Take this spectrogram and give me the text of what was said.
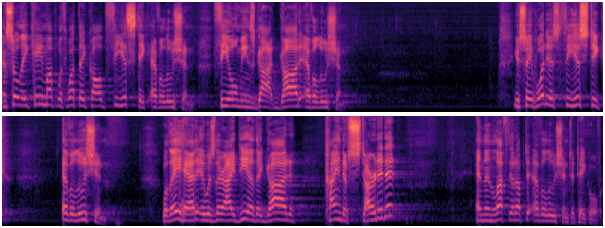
And so they came up with what they called theistic evolution. Theo means God, God evolution. You say, what is theistic evolution? Well, they had, it was their idea that God kind of started it and then left it up to evolution to take over.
